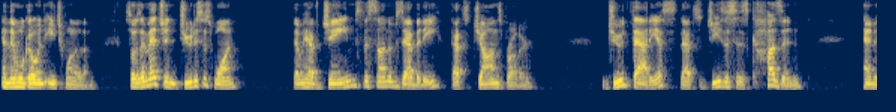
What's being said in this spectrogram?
and then we'll go into each one of them. So, as I mentioned, Judas is one. Then we have James, the son of Zebedee. That's John's brother. Jude Thaddeus. That's Jesus' cousin. And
